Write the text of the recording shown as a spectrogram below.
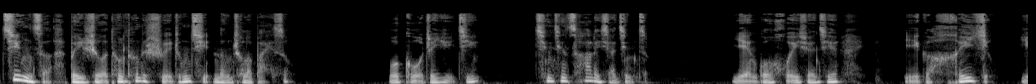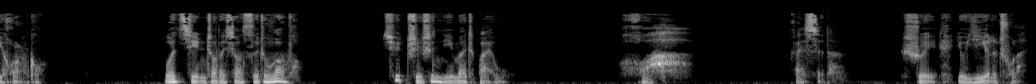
镜子被热腾腾的水蒸气弄成了白色。我裹着浴巾，轻轻擦了一下镜子，眼光回旋间，一个黑影一晃而过。我紧张的向四周望望，却只是弥漫着白雾。哗！该死的，水又溢了出来。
